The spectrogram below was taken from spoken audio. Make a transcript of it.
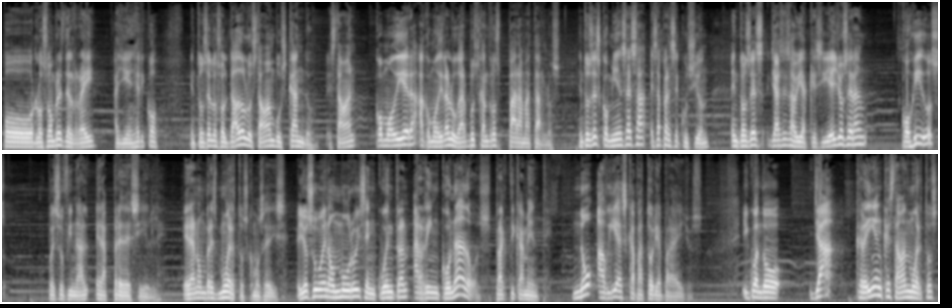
por los hombres del rey allí en Jericó. Entonces los soldados lo estaban buscando, estaban como diera, a como diera lugar buscándolos para matarlos. Entonces comienza esa, esa persecución. Entonces ya se sabía que si ellos eran cogidos, pues su final era predecible. Eran hombres muertos, como se dice. Ellos suben a un muro y se encuentran arrinconados prácticamente. No había escapatoria para ellos. Y cuando ya creían que estaban muertos,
